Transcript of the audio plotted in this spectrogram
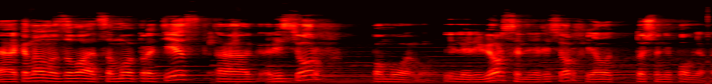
Э, канал называется Мой протест, Ресерф, по-моему, или Реверс, или Ресерф, я вот точно не помню.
